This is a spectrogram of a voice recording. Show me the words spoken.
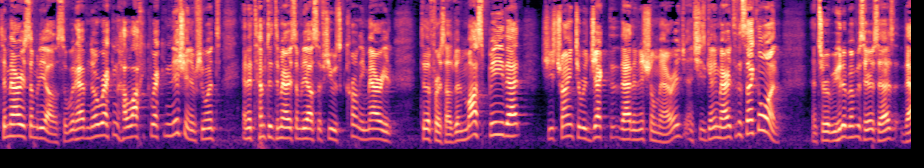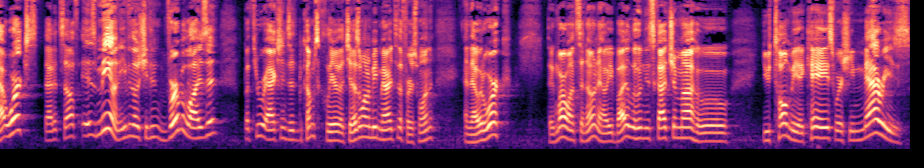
to marry somebody else. It would have no halachic recognition if she went and attempted to marry somebody else if she was currently married to the first husband. Must be that she's trying to reject that initial marriage and she's getting married to the second one. And so Rabbi Yehuda ben Basir says that works. That itself is mian, even though she didn't verbalize it, but through her actions it becomes clear that she doesn't want to be married to the first one, and that would work. The Gemara wants to know now. You told me a case where she marries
